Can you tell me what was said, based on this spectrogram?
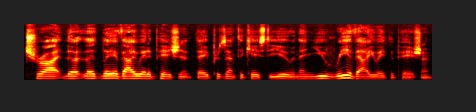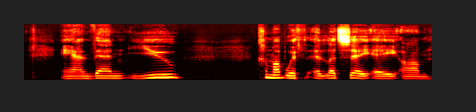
try, the, the, they evaluate a patient, they present the case to you, and then you reevaluate the patient, and then you come up with, uh, let's say, a um,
